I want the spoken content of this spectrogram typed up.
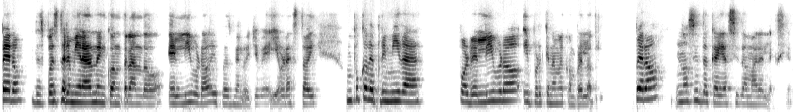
pero después terminaron encontrando el libro y pues me lo llevé y ahora estoy un poco deprimida por el libro y porque no me compré el otro. Pero no siento que haya sido mala elección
